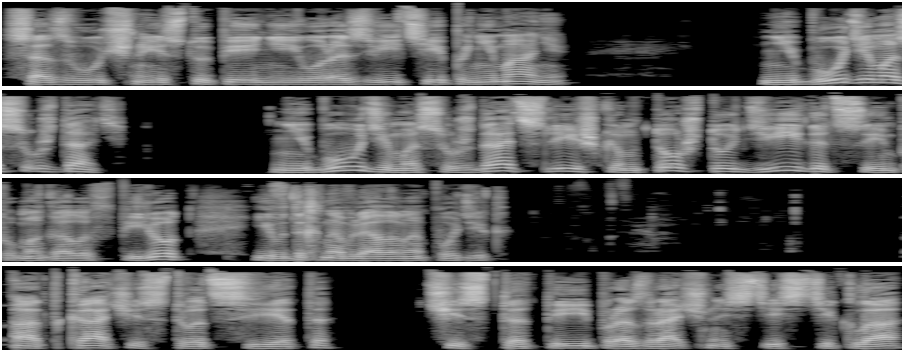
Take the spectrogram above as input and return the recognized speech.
созвучные ступени его развития и понимания. Не будем осуждать. Не будем осуждать слишком то, что двигаться им помогало вперед и вдохновляло на подвиг. От качества цвета чистоты и прозрачности стекла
